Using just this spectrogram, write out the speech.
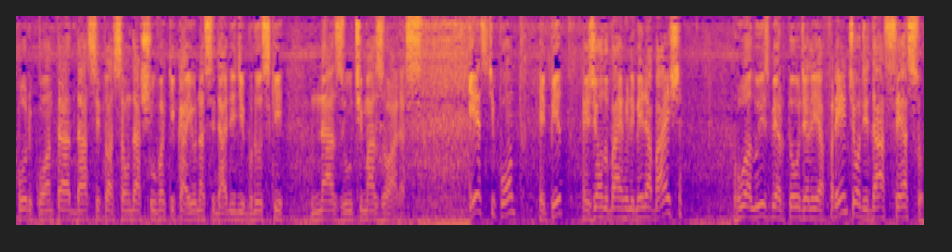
por conta da situação da chuva que caiu na cidade de Brusque nas últimas horas. Este ponto, repito, região do bairro Limeira Baixa, Rua Luiz Bertoldi ali à frente, onde dá acesso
